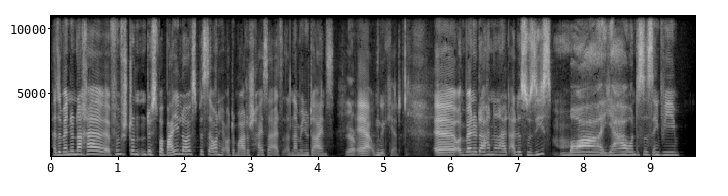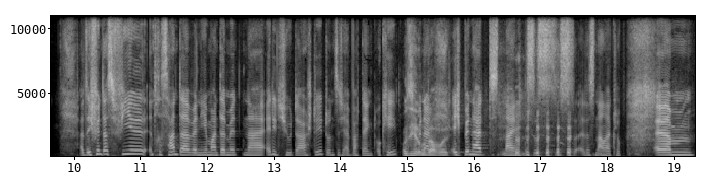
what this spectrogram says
also wenn du nachher fünf Stunden durchs Babali läufst, bist du auch nicht automatisch heißer als an der Minute eins. Ja. Eher umgekehrt. Äh, und wenn du da dann halt alles so siehst, boah, ja, und es ist irgendwie. Also ich finde das viel interessanter, wenn jemand da mit einer Attitude dasteht und sich einfach denkt, okay. Und sich ich bin runterholt. Halt, ich bin halt, nein, das ist, das ist, das ist ein anderer Club. Ähm,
